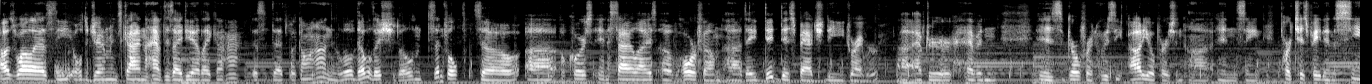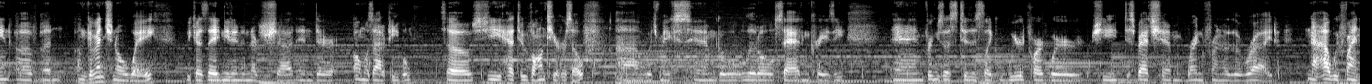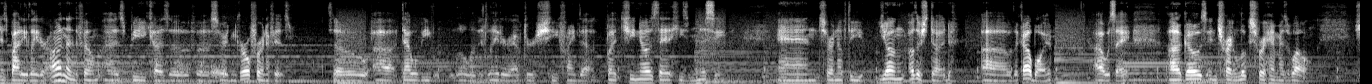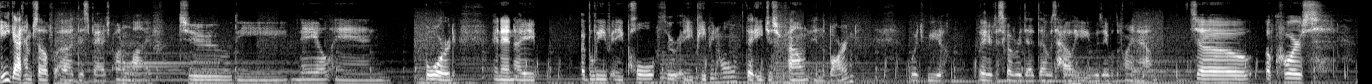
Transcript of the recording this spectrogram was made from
As well as the older gentleman's kind of have this idea like uh-huh this, that's what's going on. And a little devilish a little sinful. So uh, of course in a stylized of horror film uh, they did dispatch the driver uh, after having his girlfriend who's the audio person uh, in the scene participate in the scene of an unconventional way because they needed an extra shot and they're almost out of people. So she had to volunteer herself, uh, which makes him go a little sad and crazy, and brings us to this like weird part where she dispatched him right in front of the ride. Now, how we find his body later on in the film is because of a certain girlfriend of his. So uh, that will be a little bit later after she finds out. But she knows that he's missing. And sure enough, the young other stud, uh, the cowboy, I would say, uh, goes and try to looks for him as well. He got himself uh, dispatched unalive to the nail and board, and then a, I believe, a pole through a peeping hole that he just found in the barn, which we later discovered that that was how he was able to find out. So, of course,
